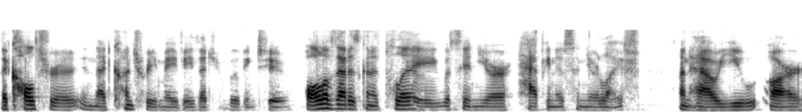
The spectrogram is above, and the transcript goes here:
the culture in that country maybe that you're moving to. All of that is going to play within your happiness in your life on how you are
